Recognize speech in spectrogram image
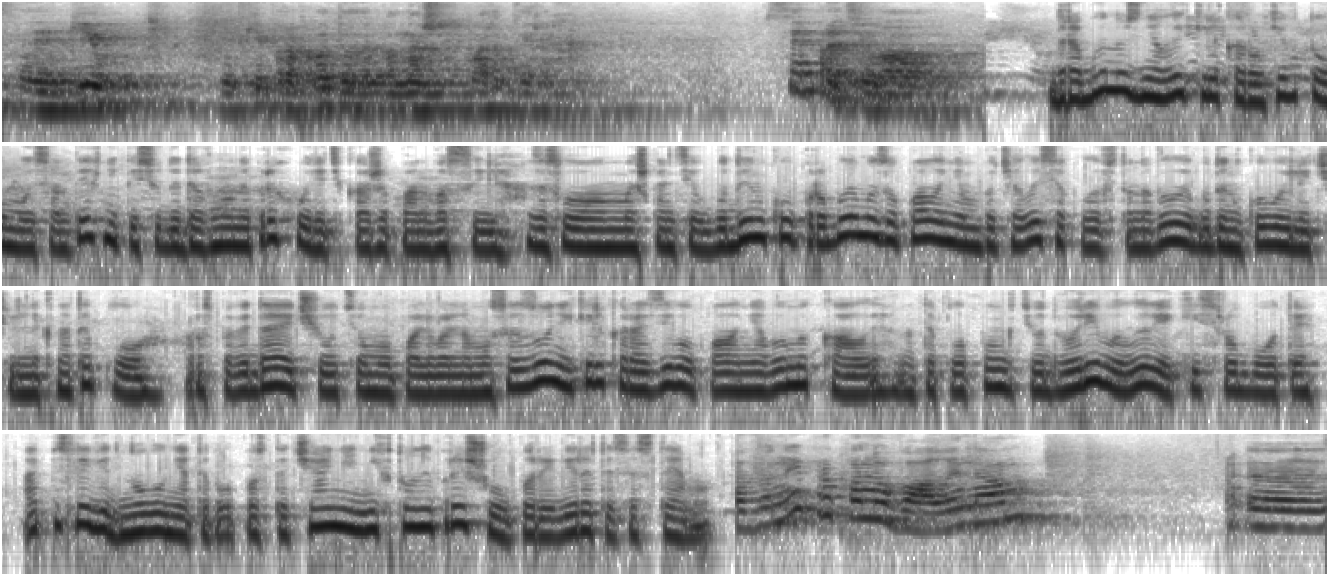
стояків, які проходили по наших квартирах. Все працювало. Драбину зняли кілька років тому, і сантехніки сюди давно не приходять, каже пан Василь. За словами мешканців будинку, проблеми з опаленням почалися, коли встановили будинковий лічильник на тепло. Розповідають, що у цьому опалювальному сезоні кілька разів опалення вимикали. На теплопункті у дворі вели якісь роботи. А після відновлення теплопостачання ніхто не прийшов перевірити систему. Вони пропонували нам. Е,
